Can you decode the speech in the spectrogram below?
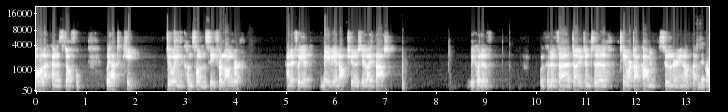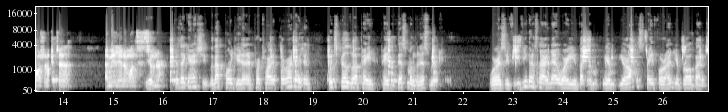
all that kind of stuff. We had to keep doing the consultancy for longer. And if we had maybe an opportunity like that, we could have we could have uh, dived into teamwork.com sooner, you know, and brought it up to a million a month sooner. Because I guess you, with that point, you're then prioritizing which bill do I pay pay this month or this week. Whereas if, if you got a scenario now where you've got your, your, your office paid for and your broadband,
